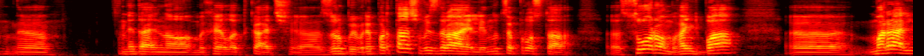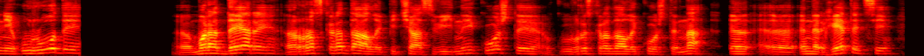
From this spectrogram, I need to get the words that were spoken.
Недавно Михайло Ткач зробив репортаж в Ізраїлі. Ну це просто сором, ганьба, моральні уроди. Е, Мародери розкрадали під час війни кошти, розкрадали кошти на е, е, енергетиці,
